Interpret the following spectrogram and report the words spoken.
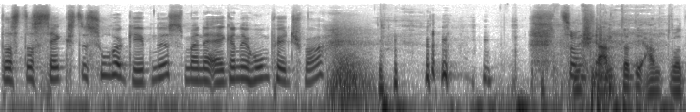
dass das sechste Suchergebnis meine eigene Homepage war. Zum stand da die Antwort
